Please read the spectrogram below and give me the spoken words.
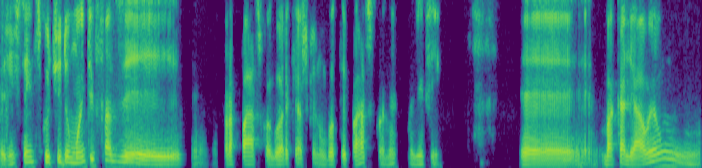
A gente tem discutido muito em fazer para Páscoa agora, que acho que eu não vou ter Páscoa, né? Mas enfim, é, bacalhau é um,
